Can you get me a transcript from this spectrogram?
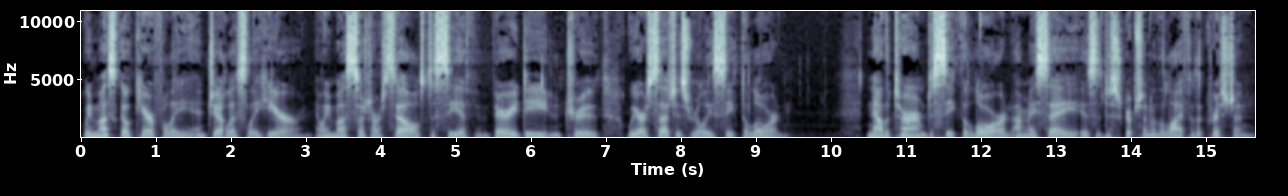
We must go carefully and jealously here, and we must search ourselves to see if in very deed and truth we are such as really seek the Lord. Now, the term to seek the Lord, I may say, is the description of the life of the Christian.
